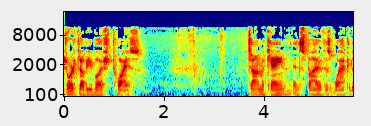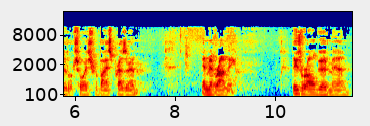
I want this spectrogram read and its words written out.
George W. Bush twice, John McCain, in spite of his wackadoodle choice for vice president, and Mitt Romney. These were all good men,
